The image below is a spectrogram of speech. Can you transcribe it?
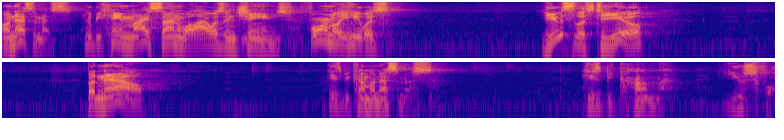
Onesimus, who became my son while I was in chains. Formerly he was useless to you, but now he's become Onesimus. He's become useful,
